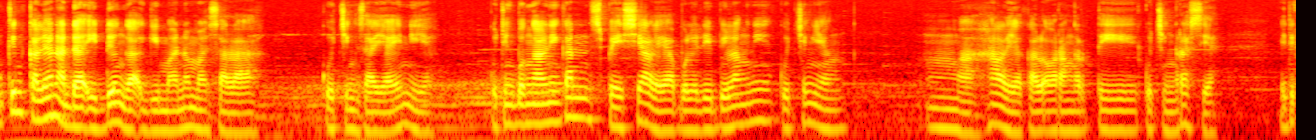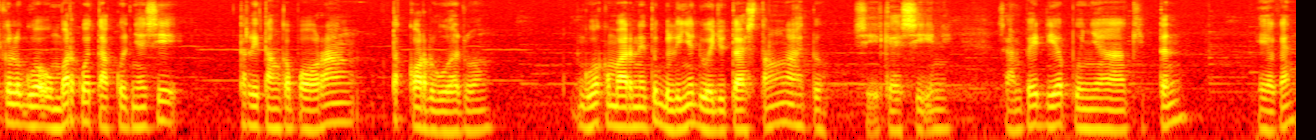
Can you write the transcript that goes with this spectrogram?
Mungkin kalian ada ide nggak gimana masalah kucing saya ini ya? Kucing bengal ini kan spesial ya, boleh dibilang nih kucing yang mahal ya kalau orang ngerti kucing ras ya. Jadi kalau gua umbar gua takutnya sih tertangkap orang tekor gua doang. Gua kemarin itu belinya 2 juta setengah tuh si Casey ini. Sampai dia punya kitten ya kan?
